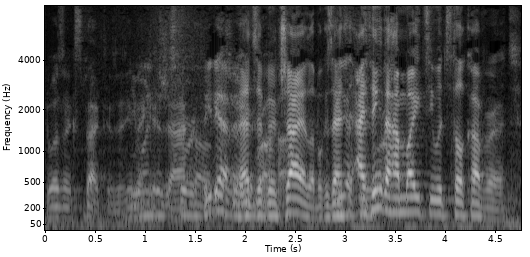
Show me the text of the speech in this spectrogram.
He wasn't expecting. Did he You make a to shot? store. He'd have to That's a make good bracha. shaila because I, th- I think the make hamaiti would still cover it.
